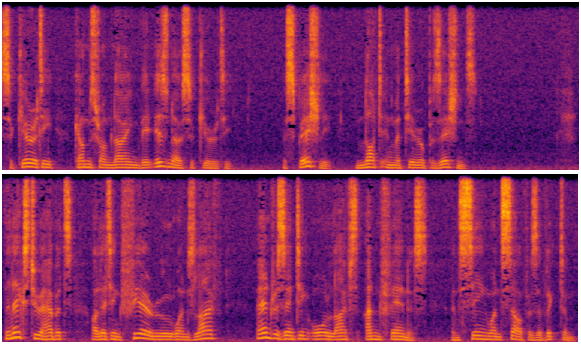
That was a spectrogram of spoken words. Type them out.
Security comes from knowing there is no security, especially not in material possessions. The next two habits are letting fear rule one's life and resenting all life's unfairness and seeing oneself as a victim.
